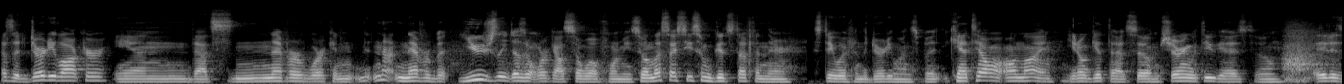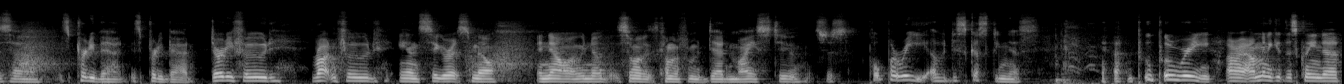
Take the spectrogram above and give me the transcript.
That's a dirty locker, and that's never working. Not never, but usually doesn't work out so well for me. So unless I see some good stuff in there, stay away from the dirty ones. But you can't tell online. You don't get that. So I'm sharing with you guys. So it is. Uh, it's pretty bad. It's pretty bad. Dirty food, rotten food, and cigarette smell. And now we know that some of it's coming from a dead mice too. It's just potpourri of disgustingness. Poo-pourri. All right, I'm gonna get this cleaned up.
